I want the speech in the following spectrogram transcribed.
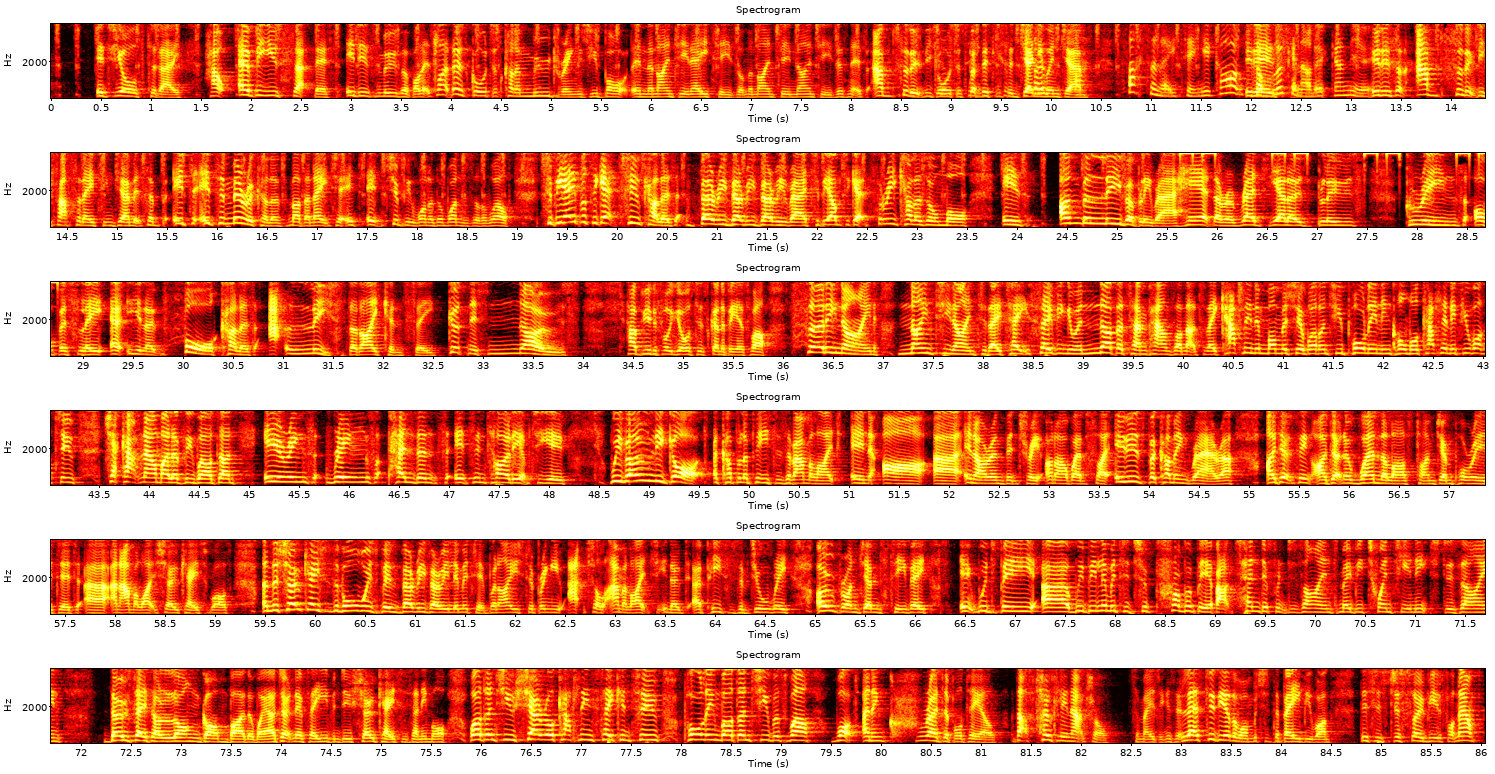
it's yours today. However you set this, it is movable. It's like those gorgeous kind of mood rings you bought in the 1980s or the 1990s, isn't it? It's absolutely gorgeous, but this is a genuine so gem. Fascinating. You can't It stop looking at it, can you? It is an absolutely fascinating gem. It's a it's it's a miracle of Mother Nature. It, it should be one of the wonders of the world. To be able to get two colours, very, very, very rare. To be able to get three colours or more is unbelievably rare. Here there are reds, yellows, blues, greens, obviously, uh, you know, four colours at least that I can see. Goodness knows how beautiful yours is going to be as well. 39.99 today, saving you another £10 on that today. Kathleen in Monmouthshire, well done to you. Pauline in Cornwall. Kathleen, if you want to, check out now, my lovely, well done. Earrings, rings, pendants, it's entirely up to you. We've only got a couple of pieces of Ammolite in our uh, in our inventory on our website. It is becoming rarer. I don't think I don't know when the last time Gemporia did uh, an Ammolite showcase was, and the showcases have always been very very limited. When I used to bring you actual Ammolite, you know, uh, pieces of jewellery over on Gems TV, it would be uh, we'd be limited to probably about ten different designs, maybe twenty in each design. Those days are long gone, by the way. I don't know if they even do showcases anymore. Well done to you, Cheryl. Kathleen's taken two. Pauline, well done to you as well. What an incredible deal. That's totally natural. It's amazing, isn't it? Let's do the other one, which is the baby one. This is just so beautiful. Now,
